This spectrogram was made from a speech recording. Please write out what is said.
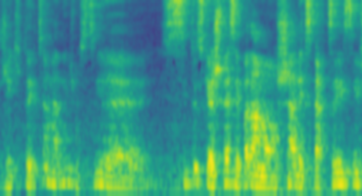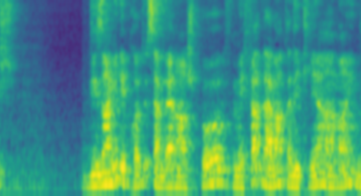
j'ai quitté. Tu sais, un moment donné, je me suis dit, si tout ce que je fais, c'est pas dans mon champ d'expertise, tu je- designer des produits, ça me dérange pas, mais faire de la vente à des clients en Inde,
